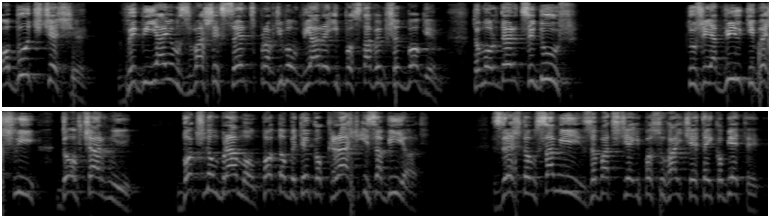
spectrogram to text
obudźcie się! Wybijają z waszych serc prawdziwą wiarę i postawę przed Bogiem. To mordercy dusz, którzy jak wilki weszli do owczarni boczną bramą po to, by tylko kraść i zabijać. Zresztą sami zobaczcie i posłuchajcie tej kobiety.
